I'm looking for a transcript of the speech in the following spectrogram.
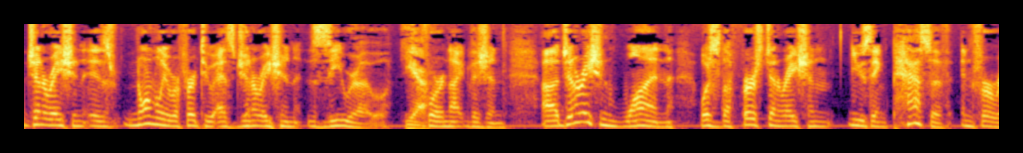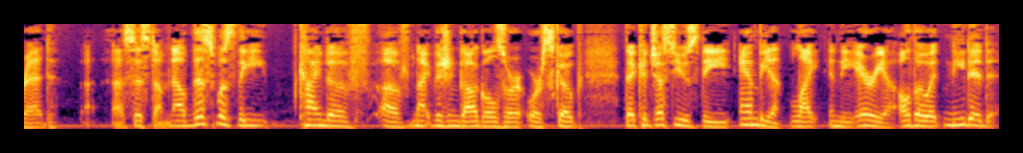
generation is normally referred to as Generation Zero Yeah. for night vision. Uh, generation One was the first generation using passive infrared uh, uh, system. Now, this was the kind of, of night vision goggles or, or scope that could just use the ambient light in the area, although it needed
